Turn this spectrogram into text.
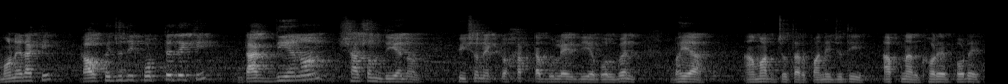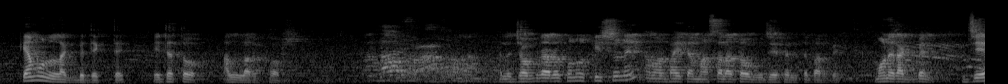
মনে রাখি কাউকে যদি করতে দেখি ডাক দিয়ে নয় শাসন দিয়ে নয় পিছনে একটু হাতটা বুলাই দিয়ে বলবেন ভাইয়া আমার জোতার পানি যদি আপনার ঘরে পড়ে কেমন লাগবে দেখতে? এটা তো আল্লাহর ঘর। তাহলে ঝগড়ারও কোনো কিছু নেই, আমার ভাইটা মাসালাটাও বুঝে ফেলতে পারবে। মনে রাখবেন যে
